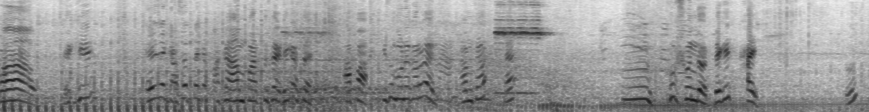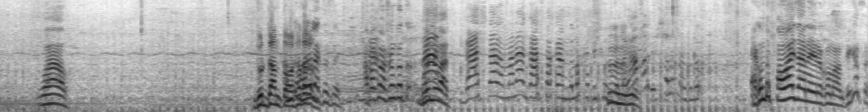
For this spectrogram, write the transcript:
ওয়াও দেখি। এই যে গাছের থেকে পাকা আম পাড়তেছে ঠিক আছে? আপা কিছু মনে করবেন? আমটা হ্যাঁ? খুব সুন্দর। দেখি খাই। ওয়াও দুর্দান্ত অসাধারণ। লাগতেছে। আপনাকে অসংখ্য ধন্যবাদ। গাছটা মানে গাছ পাকা আমগুলো খেতে সুন্দর। এখন তো পাওয়াই যায় না এরকম আম ঠিক আছে?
